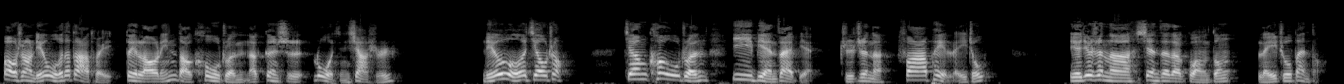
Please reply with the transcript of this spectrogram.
抱上刘娥的大腿，对老领导寇准那更是落井下石。刘娥交诏，将寇准一贬再贬，直至呢发配雷州，也就是呢现在的广东雷州半岛。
